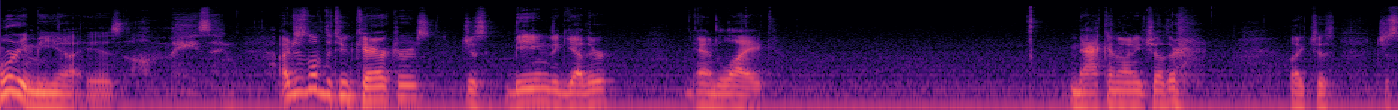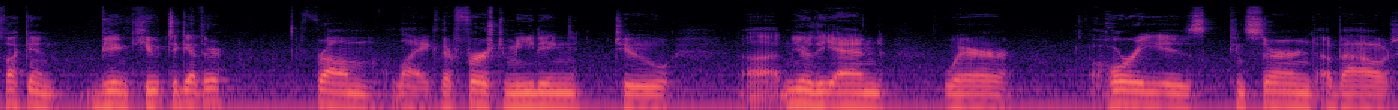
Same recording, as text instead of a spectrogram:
Horimiya is amazing. I just love the two characters just being together and like macking on each other. like just just fucking being cute together from like their first meeting to uh, near the end where Hori is concerned about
